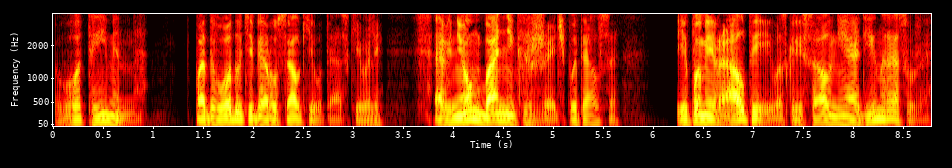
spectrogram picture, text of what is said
Вот именно. Под воду тебя русалки утаскивали. Огнем банник сжечь пытался. И помирал ты, и воскресал не один раз уже.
